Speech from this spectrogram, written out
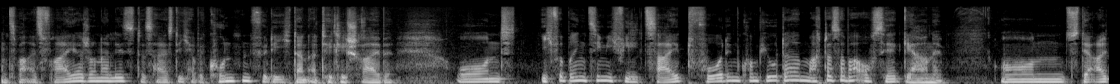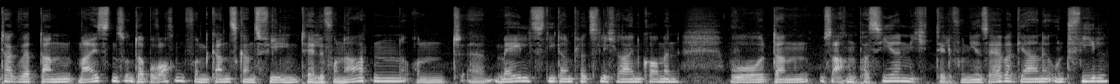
und zwar als freier Journalist. Das heißt, ich habe Kunden, für die ich dann Artikel schreibe. Und ich verbringe ziemlich viel Zeit vor dem Computer, mache das aber auch sehr gerne. Und der Alltag wird dann meistens unterbrochen von ganz, ganz vielen Telefonaten und äh, Mails, die dann plötzlich reinkommen, wo dann Sachen passieren. Ich telefoniere selber gerne und viel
